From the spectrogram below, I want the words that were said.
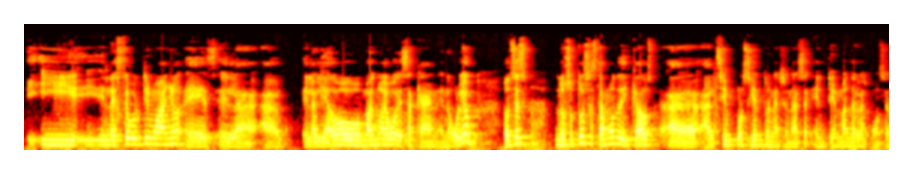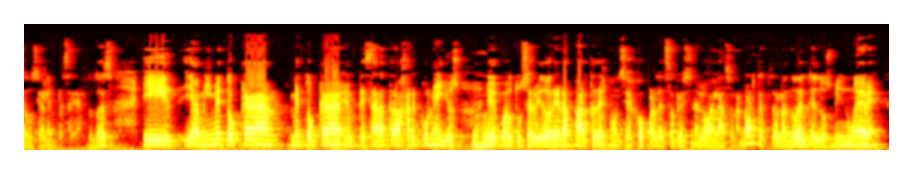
y, en este último año es el, el, aliado más nuevo es acá en Nuevo León. Entonces, nosotros estamos dedicados al 100% en accionarse en temas de responsabilidad social empresarial. Entonces, y, a mí me toca, me toca empezar a trabajar con ellos eh, cuando tu servidor era parte del Consejo para el Desarrollo de Sinaloa en la zona norte. Estoy hablando del, del 2009.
